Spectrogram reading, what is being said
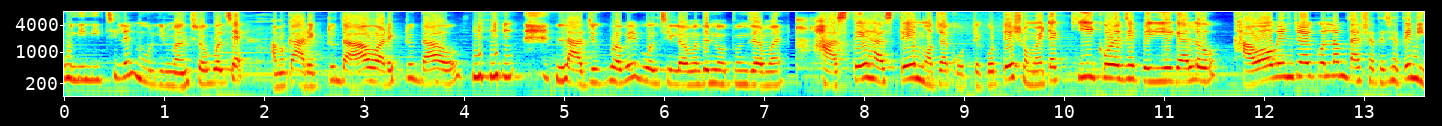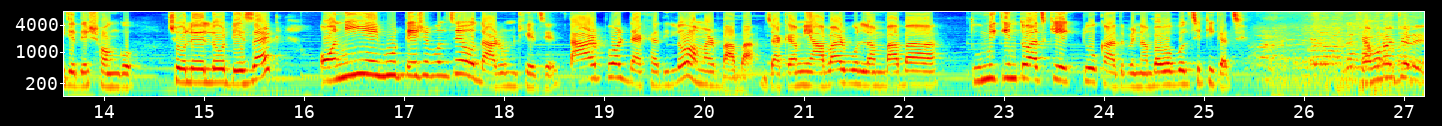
উনি নিচ্ছিলেন মুরগির মাংস। বলছে আমাকে আরেকটু দাও আরেকটু দাও। লাজুক ভাবেই বলছিল আমাদের নতুন জামাই। হাসতে হাসতে মজা করতে করতে সময়টা কি করে যে পেরিয়ে গেল খাওয়াও এনজয় করলাম তার সাথে সাথে নিজেদের সঙ্গ। চলে এলো ডেজার্ট অনি এই মুহূর্তে এসে বলছে ও দারুণ খেয়েছে। তারপর দেখা দিল আমার বাবা যাকে আমি আবার বললাম বাবা তুমি কিন্তু আজকে একটুও কাঁদবে না। বাবা বলছে ঠিক আছে। কেমন হয়েছে রে?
